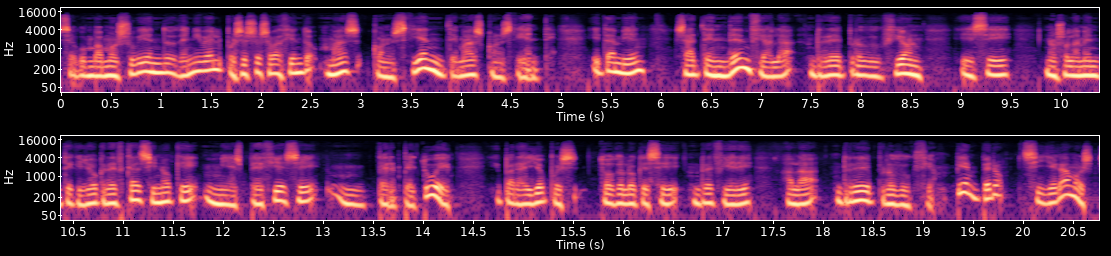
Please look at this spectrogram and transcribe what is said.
según vamos subiendo de nivel, pues eso se va haciendo más consciente, más consciente. Y también esa tendencia a la reproducción, ese no solamente que yo crezca, sino que mi especie se mm, perpetúe. Y para ello, pues todo lo que se refiere a la reproducción. Bien, pero si llegamos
